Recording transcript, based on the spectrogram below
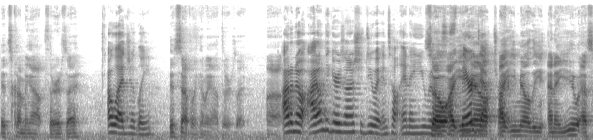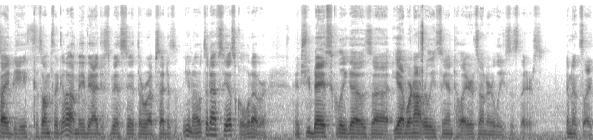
It's coming out Thursday. Allegedly. It's definitely coming out Thursday. Uh, I don't know. I don't think Arizona should do it until NAU releases so I their email depth I chart. email the NAU SID because I'm thinking, oh, maybe I just missed it. Their website is, you know, it's an FCS school, whatever. And she basically goes, uh, yeah, we're not releasing until Arizona releases theirs. And it's like,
